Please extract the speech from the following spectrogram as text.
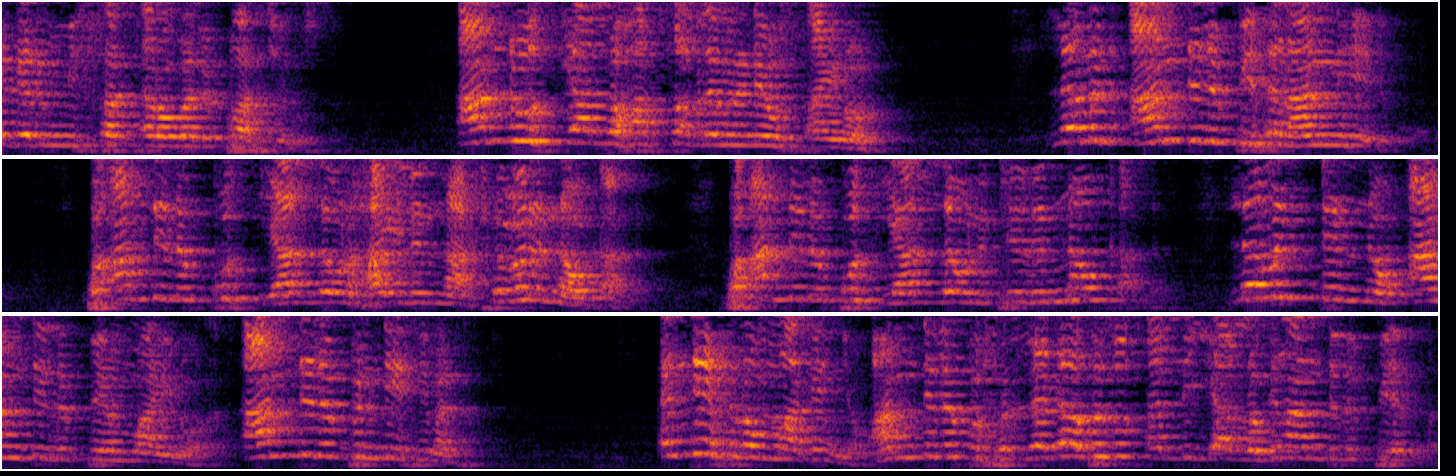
ነገር የሚፈጠረው በልባችን ውስጥ? አንድ ውስጥ ያለው ሀሳብ ለምን እኔ ውስጥ አይኖርም? ለምን አንድ ልብ ይዘን አንሄድም? በአንድ ልብ ውስጥ ያለውን ኃይልና ክብር እናውቃለን። በአንድ ልብ ውስጥ ያለውን ድል እናውቃለን። ለምንድን ነው አንድ ልብ የማይኖረን? አንድ ልብ እንዴት ይመጣል? እንዴት ነው የማገኘው? አንድ ልብ ፍለጋ ብዙ ጸልያለሁ፣ ግን አንድ ልብ የለም።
